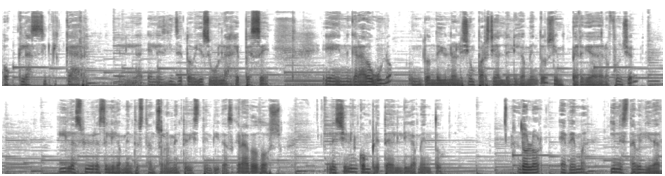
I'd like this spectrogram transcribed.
o clasificar el, el esguince tobillo según la GPC? En grado 1, donde hay una lesión parcial del ligamento sin pérdida de la función y las fibras del ligamento están solamente distendidas. Grado 2. Lesión incompleta del ligamento, dolor, edema, inestabilidad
